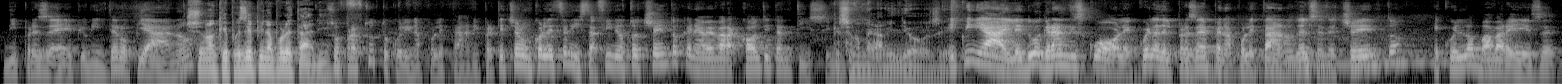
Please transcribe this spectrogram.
di presepi, un intero piano. Ci sono anche i presepi napoletani? Soprattutto quelli napoletani, perché c'era un collezionista a fine 800 che ne aveva raccolti tantissimi. Che sono meravigliosi. E quindi hai le due grandi scuole, quella del presepe napoletano del 700 e quello bavarese,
